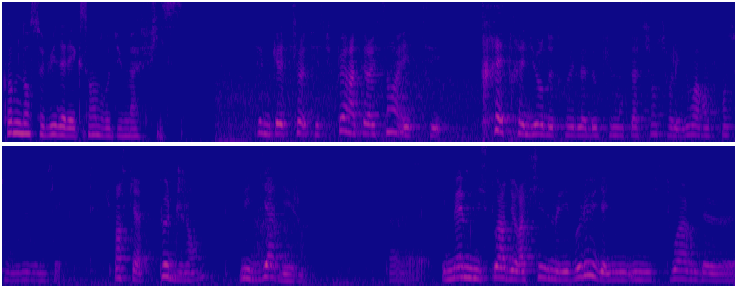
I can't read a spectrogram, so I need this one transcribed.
comme dans celui d'Alexandre Dumas fils. C'est une question, c'est super intéressant et c'est très très dur de trouver de la documentation sur les Noirs en France au XIXe siècle. Je pense qu'il y a peu de gens, mais il y a des gens. Euh, et même l'histoire du racisme, elle évolue. Il y a une histoire de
